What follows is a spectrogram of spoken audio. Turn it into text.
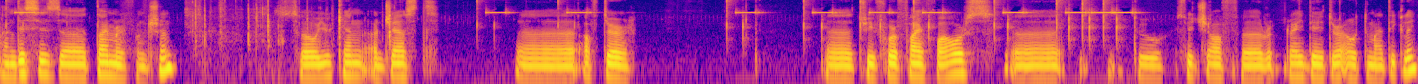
And this is a timer function. So you can adjust uh, after uh, 3 4 5 hours uh, to switch off uh, radiator automatically.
